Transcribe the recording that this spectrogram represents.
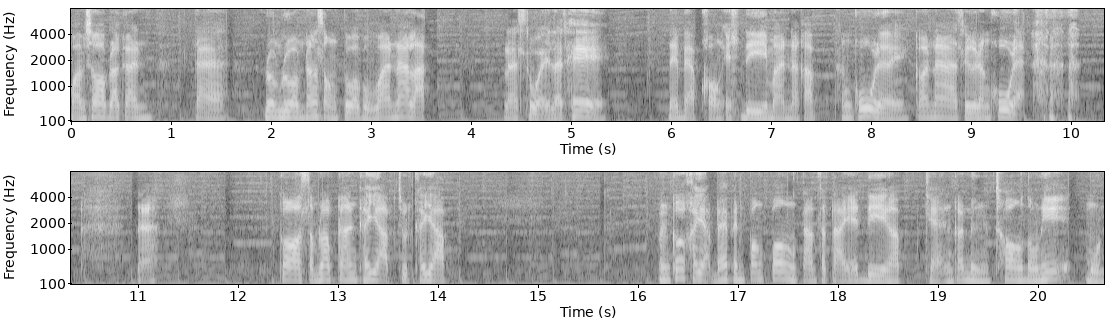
ความชอบแล้วกัน แต่รวมๆทั้งสองตัวผมว่าน่ารัก และสวยและเท่ในแบบของ SD มันนะครับ ทั้งคู่เลยก็น่าซื้อทั้งคู่แหละ นะ ก็สำหรับการขยับจุดขยับ มันก็ขยับได้เป็นป้องๆ ตามสไตล์ SD ครับ แขนก็หนึ่งช่องตรงนี้หมุน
